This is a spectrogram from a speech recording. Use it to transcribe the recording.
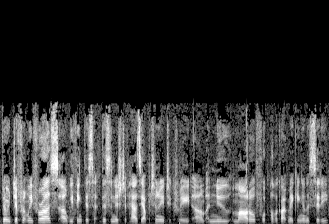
very differently for us. Uh, we think this, this initiative has the opportunity to create um, a new model for public art making in the city.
